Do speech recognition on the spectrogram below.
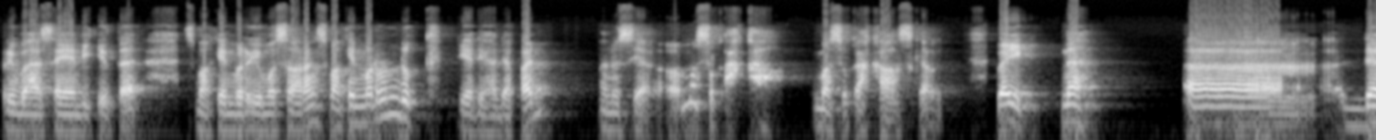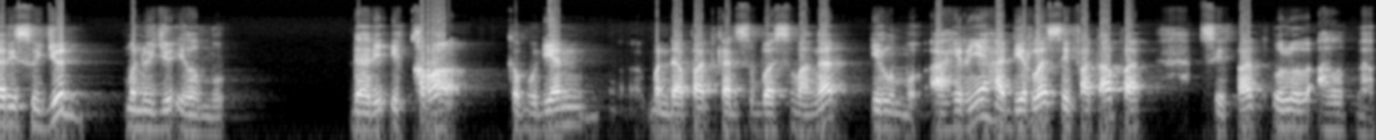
peribahasanya di kita semakin berilmu seorang semakin merunduk dia di hadapan manusia. Oh, masuk akal masuk akal sekali. Baik nah uh, dari sujud menuju ilmu. Dari ikra kemudian mendapatkan sebuah semangat ilmu. Akhirnya hadirlah sifat apa? Sifat ulul albab.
